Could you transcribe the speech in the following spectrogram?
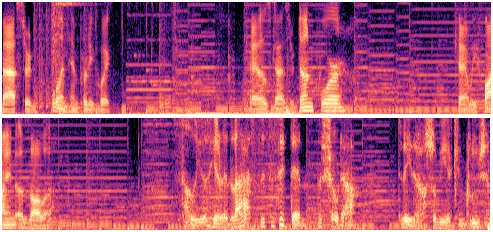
bastard. We'll end him pretty quick. Okay, those guys are done for. Okay, we find Azala. So you're here at last. This is it then, the showdown. Today there shall be a conclusion.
